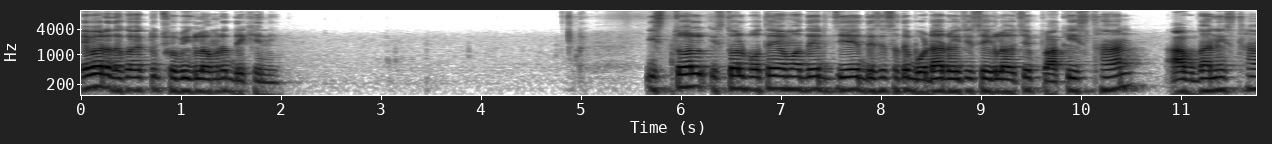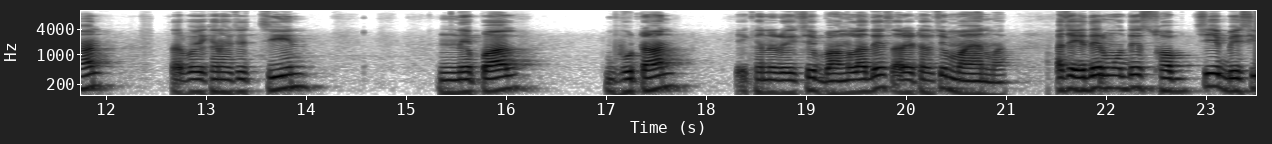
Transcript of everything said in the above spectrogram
এবারে দেখো, একটু ছবিগুলো আমরা দেখে নিই। স্থল, স্থলপথে আমাদের যে দেশের সাথে বর্ডার রয়েছে সেগুলো হচ্ছে পাকিস্তান, আফগানিস্তান, তারপর এখানে হচ্ছে চীন, নেপাল, ভুটান, এখানে রয়েছে বাংলাদেশ আর এটা হচ্ছে মায়ানমার। আচ্ছা এদের মধ্যে সবচেয়ে বেশি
